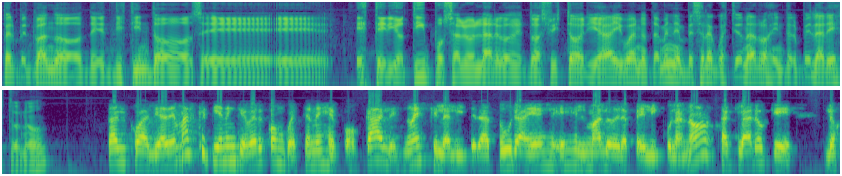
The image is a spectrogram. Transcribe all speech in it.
perpetuando de distintos eh, eh, estereotipos a lo largo de toda su historia, y bueno, también empezar a cuestionarlos e interpelar esto, ¿no? Tal cual. Y además que tienen que ver con cuestiones epocales, no es que la literatura es, es el malo de la película, ¿no? Está claro que los,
